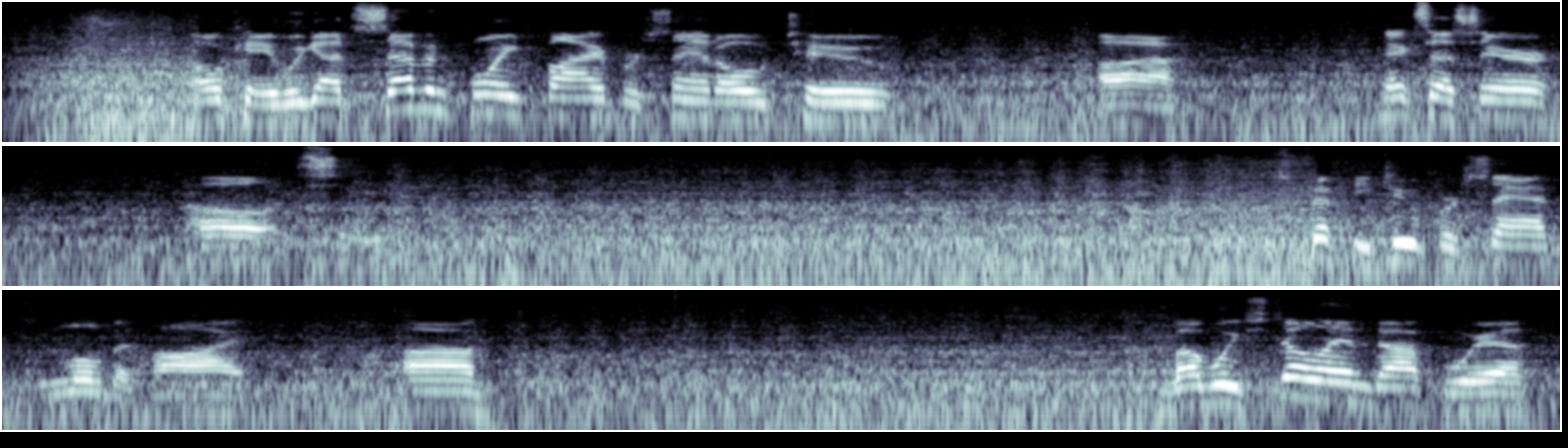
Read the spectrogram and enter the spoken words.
Okay, we got 7.5% O2, uh, excess air, oh, let's see. It's 52%, it's a little bit high. Um, but we still end up with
